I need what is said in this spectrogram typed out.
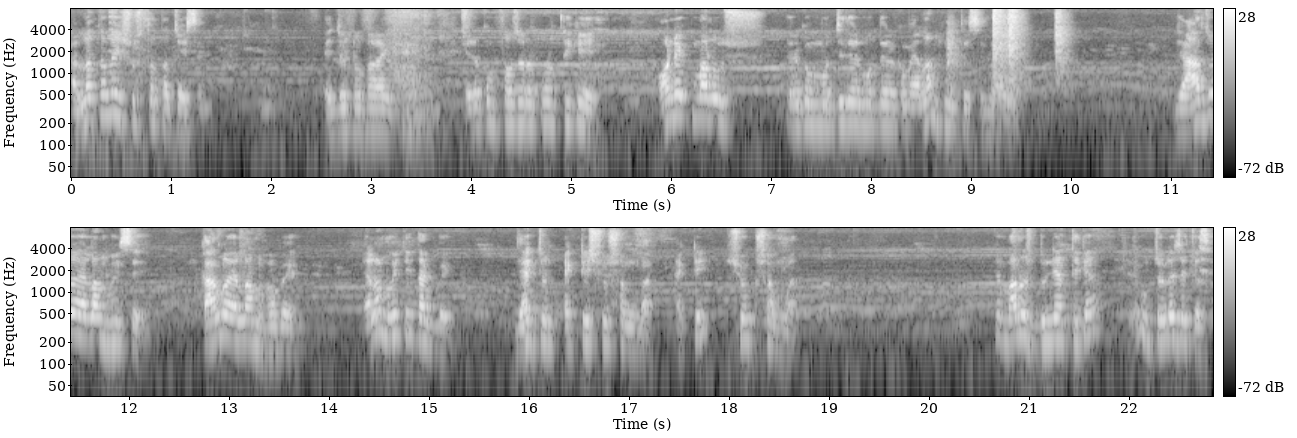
আল্লাহ তালাই সুস্থতা চাইছেন। এর জন্য ভাই, এরকম ফজরের পর থেকে অনেক মানুষ এরকম মসজিদের মধ্যে এরকম এলান হইতেছে ভাই। যে আজও এলান হয়েছে কালও এলান হবে। এলান হইতেই থাকবে। যে একজন, একটি সুসংবাদ, একটি সুখ সংবাদ। মানুষ দুনিয়ার থেকে এরকম চলে যেতেছে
